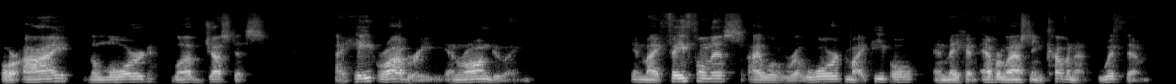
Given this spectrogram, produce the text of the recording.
For I, the Lord, love justice. I hate robbery and wrongdoing. In my faithfulness, I will reward my people and make an everlasting covenant with them.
